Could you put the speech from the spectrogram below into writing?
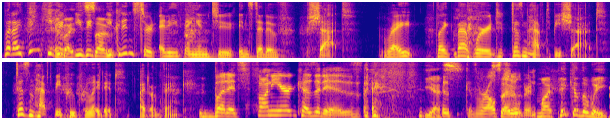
But I think you could Anyway, you could so- you could insert anything into instead of shat, right? Like that word doesn't have to be shat. Doesn't have to be poop related. I don't think. But it's funnier because it is. yes, because we're all so children. My pick of the week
